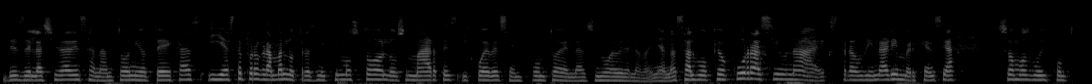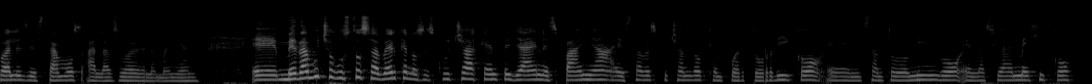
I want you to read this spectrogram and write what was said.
desde la ciudad de San Antonio, Texas, y este programa lo transmitimos todos los martes y jueves en punto de las 9 de la mañana, salvo que ocurra así una extraordinaria emergencia, somos muy puntuales y estamos a las 9 de la mañana. Eh, me da mucho gusto saber que nos escucha gente ya en España, estaba escuchando que en Puerto Rico, en Santo Domingo, en la Ciudad de México,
